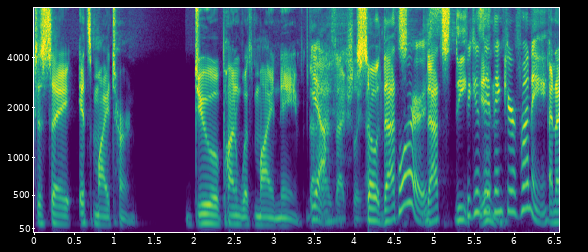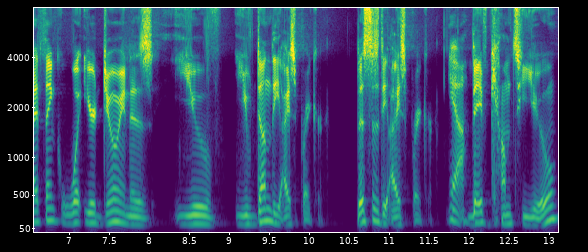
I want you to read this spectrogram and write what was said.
to say it's my turn. Do a pun with my name. That Yeah. has actually So happened. that's Of course. that's the because they think you're funny. And I think what you're doing is you've you've done the icebreaker. This is the icebreaker. yeah. They've come to you,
